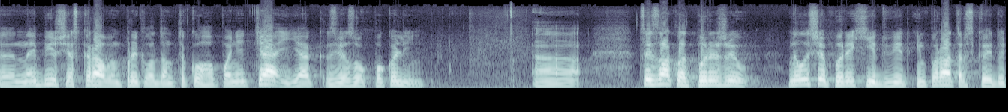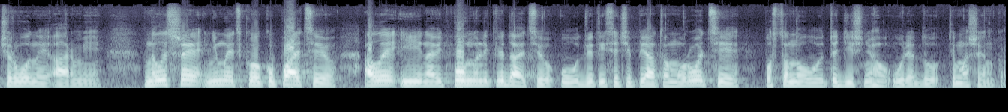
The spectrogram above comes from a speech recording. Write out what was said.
е, найбільш яскравим прикладом такого поняття, як зв'язок поколінь. Цей заклад пережив не лише перехід від імператорської до Червоної армії, не лише німецьку окупацію, але і навіть повну ліквідацію у 2005 році постановою тодішнього уряду Тимошенко.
